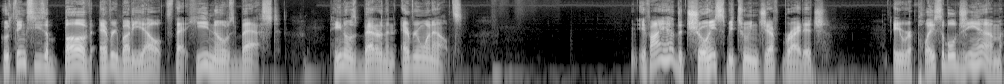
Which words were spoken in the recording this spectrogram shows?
who thinks he's above everybody else, that he knows best, He knows better than everyone else. If I had the choice between Jeff Bridich, a replaceable GM,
